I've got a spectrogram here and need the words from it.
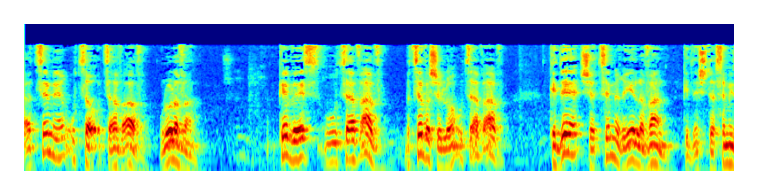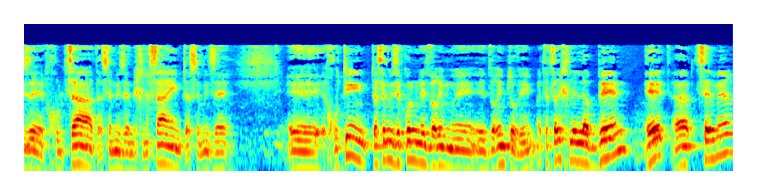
הצמר הוא צהבהב, הוא לא לבן. כבש הוא צהבהב, בצבע שלו הוא צהבהב. כדי שהצמר יהיה לבן, כדי שתעשה מזה חולצה, תעשה מזה מכנסיים, תעשה מזה אה, חוטים, תעשה מזה כל מיני דברים, אה, דברים טובים, אתה צריך ללבן את הצמר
